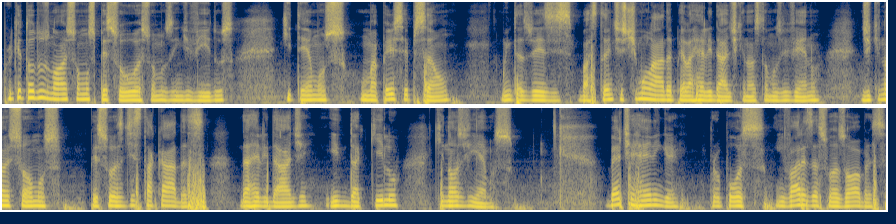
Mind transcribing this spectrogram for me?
Porque todos nós somos pessoas, somos indivíduos que temos uma percepção muitas vezes bastante estimulada pela realidade que nós estamos vivendo, de que nós somos pessoas destacadas da realidade e daquilo que nós viemos. Bert Hellinger propôs em várias das suas obras,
